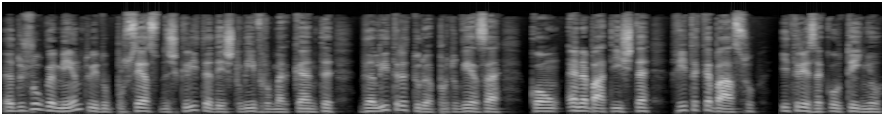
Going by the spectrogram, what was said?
a do julgamento e do processo de escrita deste livro marcante da literatura portuguesa, com Ana Batista, Rita Cabasso e Teresa Coutinho,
